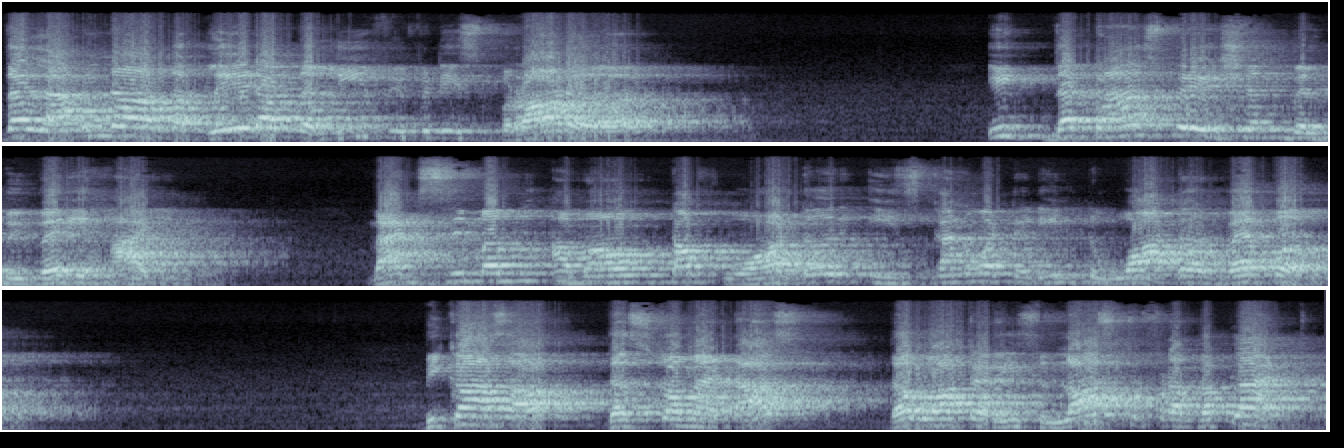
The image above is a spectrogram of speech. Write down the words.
the lamina or the blade of the leaf if it is broader, it, the transpiration will be very high. Maximum amount of water is converted into water vapor because of the stomatas the water is lost from the plant.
